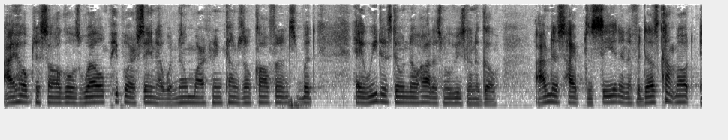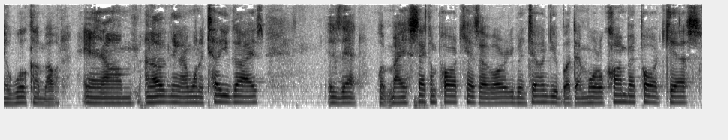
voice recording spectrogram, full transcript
I hope this all goes well. People are saying that with no marketing comes no confidence, but hey, we just don't know how this movie is gonna go. I'm just hyped to see it, and if it does come out, it will come out. And um, another thing I want to tell you guys is that with my second podcast, I've already been telling you about that Mortal Kombat podcast,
